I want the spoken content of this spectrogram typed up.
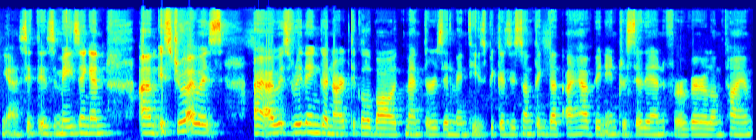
Yes, it is amazing. And um, it's true. I was I, was reading an article about mentors and mentees because it's something that I have been interested in for a very long time.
